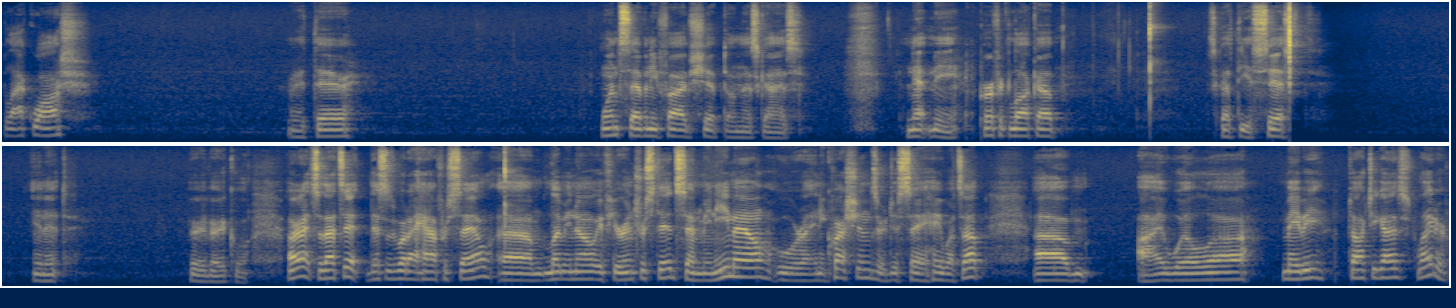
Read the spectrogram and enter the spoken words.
black wash, right there. 175 shipped on this, guys. Net me. Perfect lockup. It's got the assist in it. Very, very cool. All right, so that's it. This is what I have for sale. Um, let me know if you're interested. Send me an email or any questions or just say, hey, what's up? Um, I will uh, maybe talk to you guys later.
